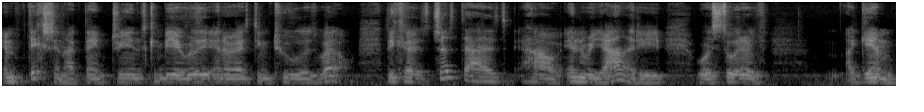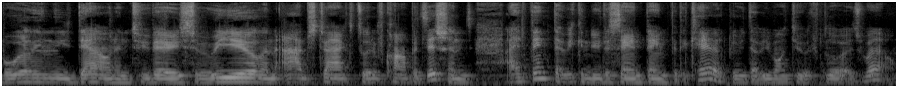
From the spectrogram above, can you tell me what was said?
in fiction, I think dreams can be a really interesting tool as well. Because just as how in reality, we're sort of again, boiling these down into very surreal and abstract sort of compositions, I think that we can do the same thing for the characters that we want to explore as well.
